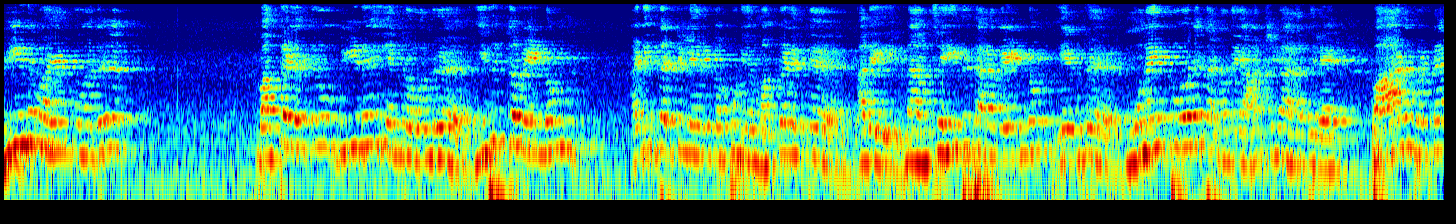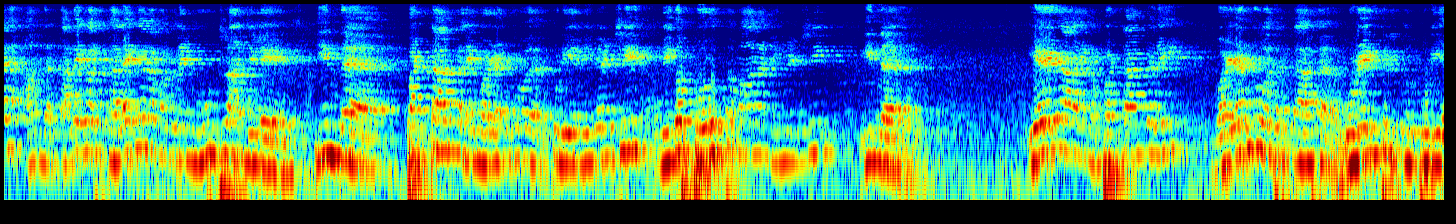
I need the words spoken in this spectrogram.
வீடு வழங்குவது மக்களுக்கு வீடு என்ற ஒன்று இருக்க வேண்டும். அடித்தட்டில் இருக்கக்கூடிய மக்களுக்கு அதை நாம் செய்து தர வேண்டும் என்று முனைப்போடு தன்னுடைய ஆட்சி காலத்திலே பாடுபட்ட அந்த தலைவர் கலைஞர் அவர்களின் நூற்றாண்டிலே இந்த பட்டாக்களை வழங்கக்கூடிய நிகழ்ச்சி மிக பொருத்தமான நிகழ்ச்சி. இந்த ஏழாயிரம் பட்டாக்களை வழங்குவதற்காக உழைத்திருக்கக்கூடிய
